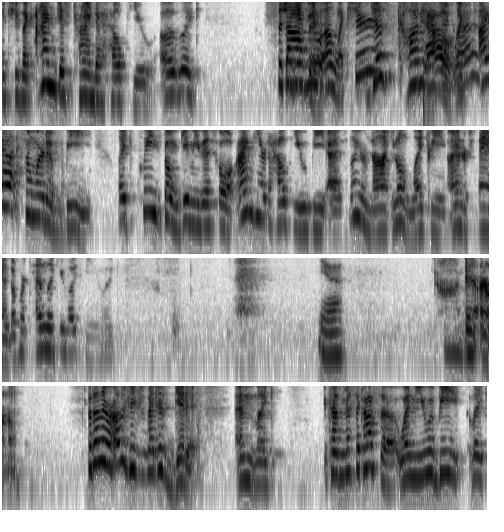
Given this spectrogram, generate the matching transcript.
Like she's like, I'm just trying to help you. I was like, So stop she gave it. you a lecture. just cut it out. Like? I got somewhere to be. Like, please don't give me this whole I'm here to help you BS. No, you're not. You don't like me. I understand. Don't pretend like you like me. Like yeah. Eh, I don't know. But then there were other teachers that just get it. And like because Miss Akasa, when you would be like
